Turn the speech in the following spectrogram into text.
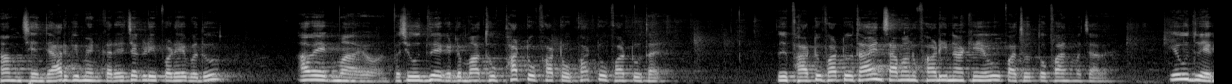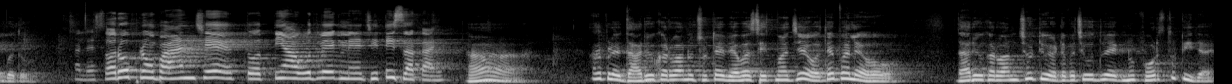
આમ છે ને આર્ગ્યુમેન્ટ કરે, ઝઘડી પડે બધું. આવેગમાં આવ્યો. પછી ઉદ્વેગ એટલે માથું ફાટું ફાટું ફાટું ફાટું થાય. પછી ફાટું ફાટું થાય ને સામાન ફાડી નાખે એવું પાછું તોફાન મચાવે. એ ઉદ્વેગ બધું. એટલે સ્વરૂપનું ભાન છે તો ત્યાં ઉદ્વેગને જીતી શકાય. હા. આપણે ધાર્યું કરવાનું છૂટે વ્યવસ્થિતમાં જે હો તે ભલે હો. ધાર્યું કરવાનું છૂટ્યું એટલે પછી ઉદ્વેગનું ફોર્સ તૂટી જાય.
